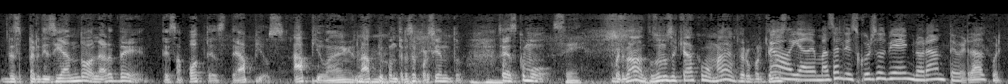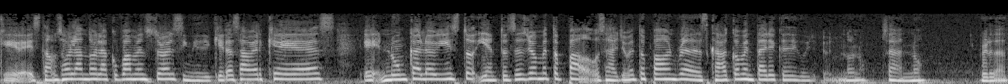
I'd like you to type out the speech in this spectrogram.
desperdiciando hablar de, de zapotes, de apios, apio, ¿eh? el apio con 13%. O sea, es como, Sí. ¿verdad? Entonces uno se queda como, madre, pero ¿por qué No, no y además el discurso es bien ignorante, ¿verdad? Porque estamos hablando de la copa menstrual sin ni siquiera saber qué es, eh, nunca lo he visto y entonces yo me he topado, o sea, yo me he topado en redes cada comentario que digo, yo, no, no, o sea, no, ¿verdad?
